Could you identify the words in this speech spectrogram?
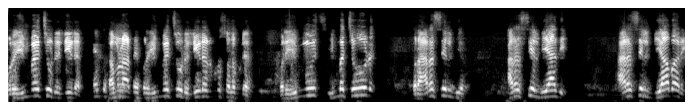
ஒரு இம்மெச்சூர்டு லீடர் தமிழ்நாட்டை ஒரு இம்மெச்சூர்டு லீடர் கூட சொல்ல முடியாது. ஒரு இம்மெச்சூர்டு ஒரு அரசியல் அரசியல் வியாதி அரசியல் வியாபாரி.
